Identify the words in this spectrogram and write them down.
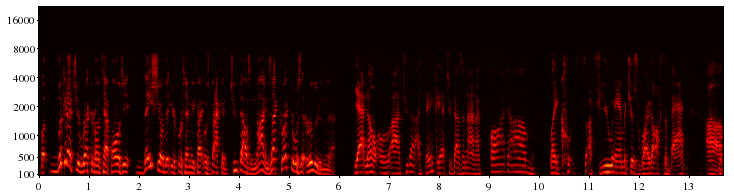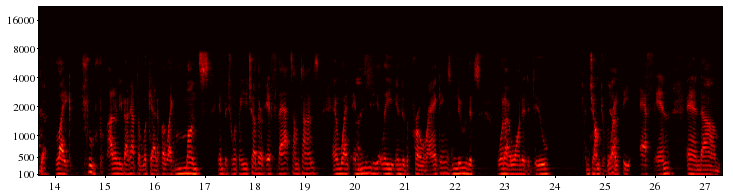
But looking at your record on Tapology, they show that your first MMA fight was back in 2009. Is that correct, or was it earlier than that? Yeah, no, uh, 2000, I think, yeah, 2009. I fought um, like a few amateurs right off the bat. Um, okay. Like, poof, I don't even, I'd have to look at it, but like months in between each other, if that sometimes, and went nice. immediately into the pro rankings, knew that's what I wanted to do. And jumped yeah. right the f in, and um,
